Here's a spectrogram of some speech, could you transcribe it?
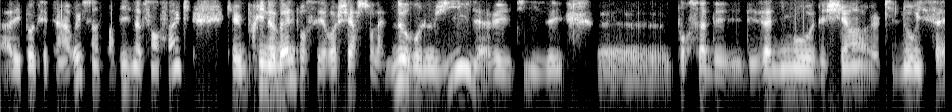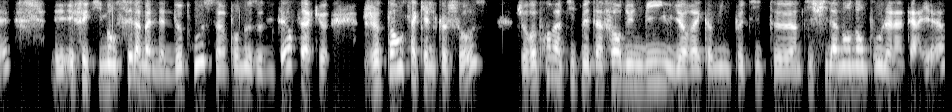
à l'époque c'était un russe, hein, c'est en 1905, qui a eu le prix Nobel pour ses recherches sur la neurologie. Il avait utilisé euh, pour ça des, animaux, des chiens euh, qu'il nourrissait. Et effectivement, c'est la Madeleine de Proust pour nos auditeurs. C'est-à-dire que je pense à quelque chose, je reprends ma petite métaphore d'une bille où il y aurait comme une petite, un petit filament d'ampoule à l'intérieur.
